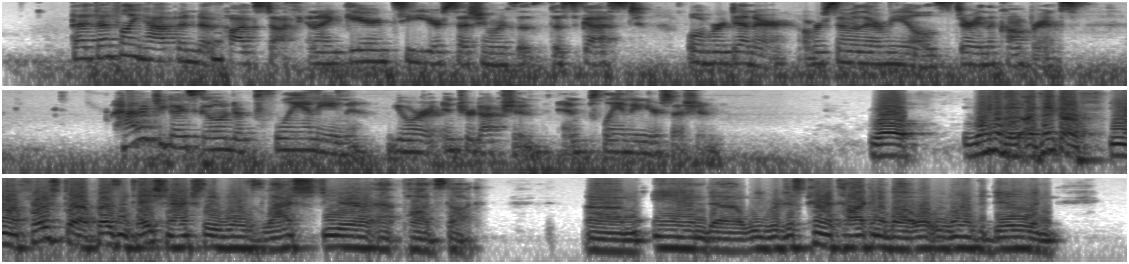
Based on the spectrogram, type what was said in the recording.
That definitely happened at Podstock, and I guarantee your session was discussed over dinner, over some of their meals during the conference. How did you guys go into planning your introduction and planning your session? Well, one of the, I think our, you know, our first uh, presentation actually was last year at Podstock. Um, and uh, we were just kind of talking about what we wanted to do and,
